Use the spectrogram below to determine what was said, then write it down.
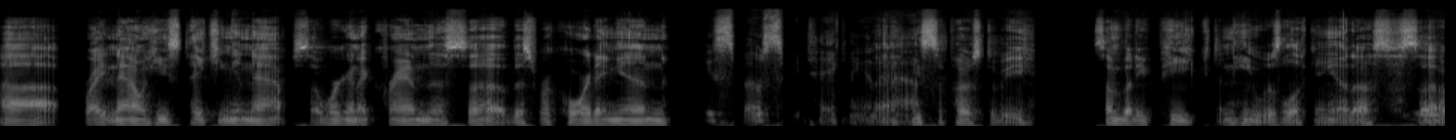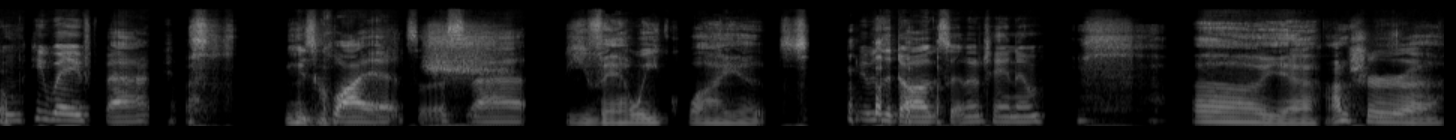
Uh, right now, he's taking a nap, so we're gonna cram this uh, this recording in. He's supposed to be taking a nap. he's supposed to be. Somebody peeked and he was looking at us, so Mhm. he waved back. He's quiet, so that's that. be very quiet. Maybe the dogs entertain him. Oh yeah, I'm sure. Uh,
